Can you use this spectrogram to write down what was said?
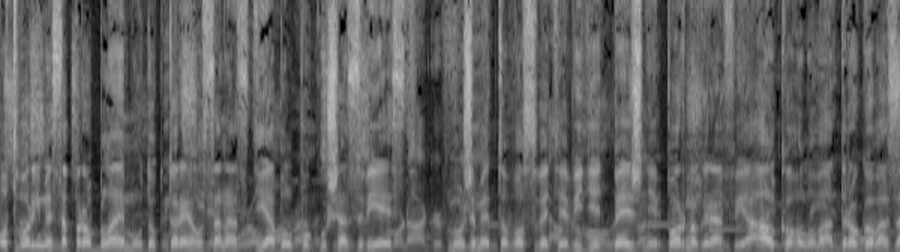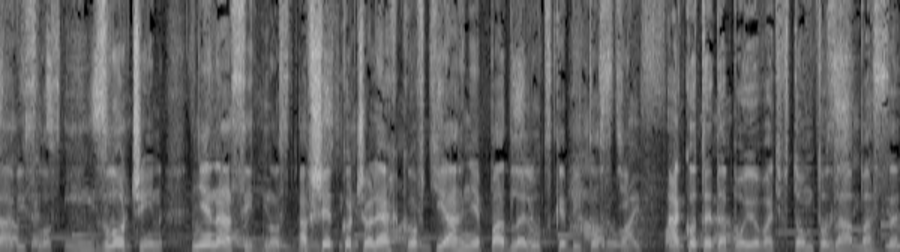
Otvoríme sa problému, do ktorého sa nás diabol pokúša zviesť. Môžeme to vo svete vidieť bežne. Pornografia, alkoholová, drogová závislosť, zločin, nenásytnosť a všetko, čo ľahko vtiahne padle ľudské bytosti. Ako teda bojovať v tomto zápase?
